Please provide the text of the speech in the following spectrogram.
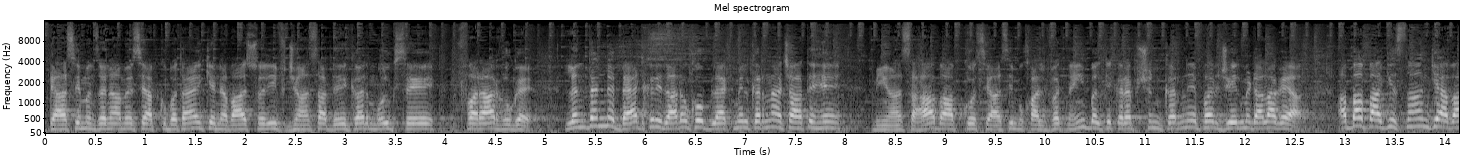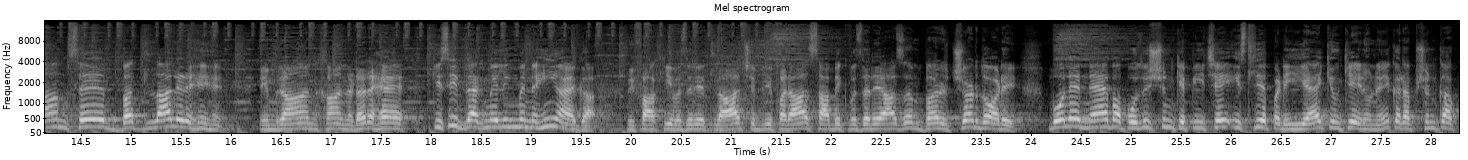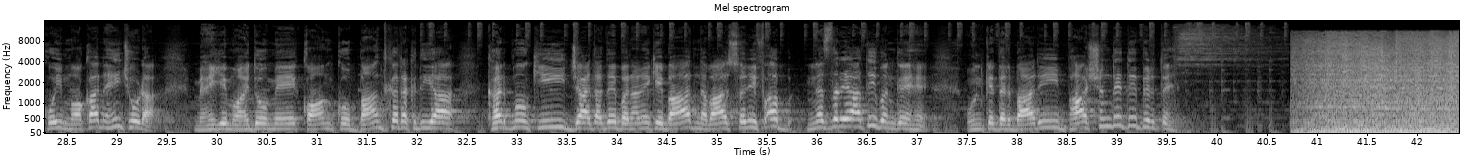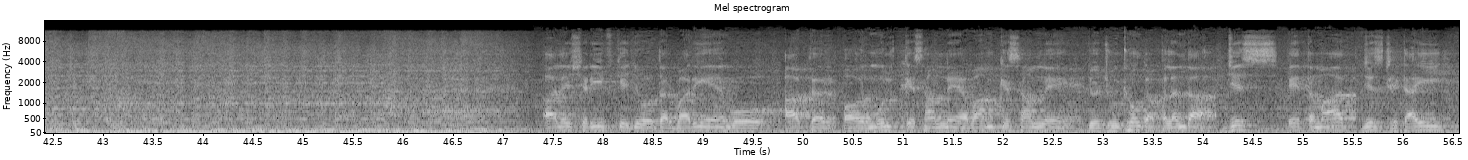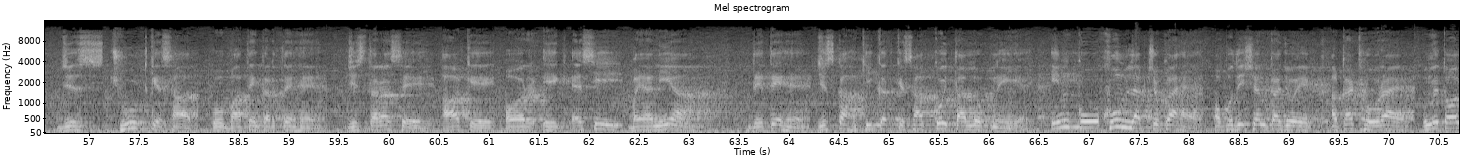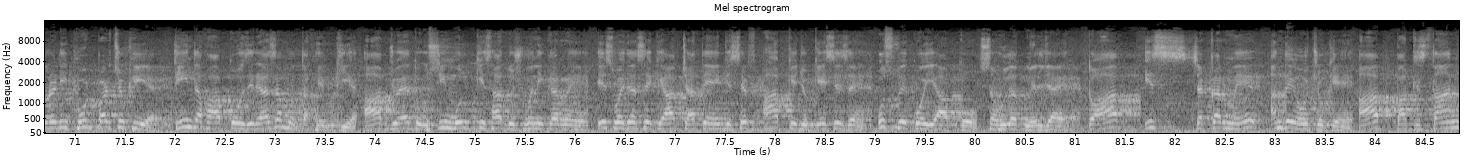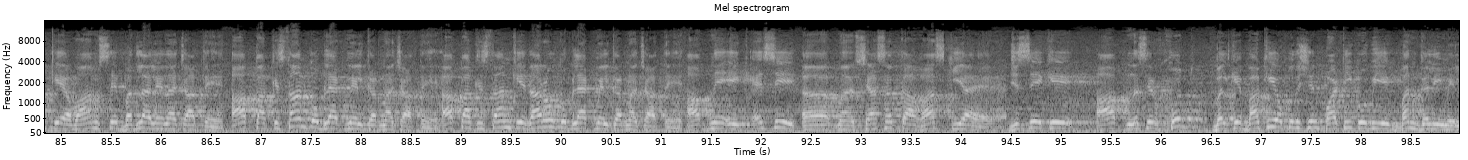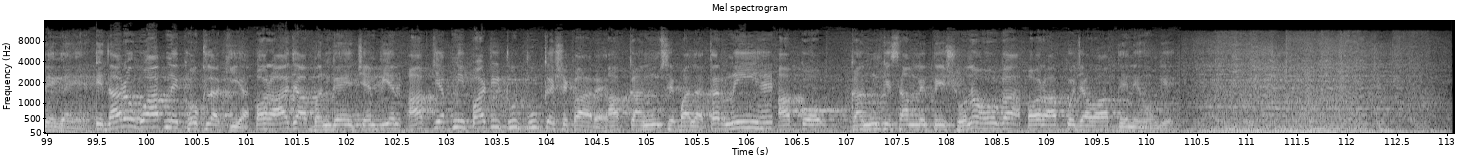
सियासी मंजरनामे से आपको बताएँ कि नवाज़ शरीफ झांसा देकर मुल्क से फरार हो गए। लंदन में बैठकर इदारों को ब्लैकमेल करना चाहते हैं। मियाँ साहब, आपको सियासी मुखालफत नहीं, बल्कि करप्शन करने पर जेल में डाला गया। अब आप पाकिस्तान के आवाम से बदला ले रहे हैं। इमरान खान डर है, किसी ब्लैकमेलिंग में नहीं आएगा। विफाकी वज़ीर इतलात शिबली फराज, सबक वजर अजम पर चढ़ दौड़े। बोले, नैब अपोजिशन के पीछे इसलिए पड़ी है क्योंकि इन्होंने करप्शन का कोई मौका नहीं छोड़ा। महँगे माहों में कौम को बाँध कर रख दिया। खरबों की जायदादें बनाने के बाद नवाज़ शरीफ अब नजरियाती बन गए हैं। उनके दरबारी भाषण देते फिरते हैं। आले शरीफ के जो दरबारी हैं, वो आकर और मुल्क के सामने, अवाम के सामने जो झूठों का पलंदा, जिस एतमाद, जिस ढिटाई जिस झूठ के साथ वो बातें करते हैं, जिस तरह से आके और एक ऐसी बयानिया देते हैं, जिसका हकीकत के साथ कोई ताल्लुक नहीं है। इनको खून लग चुका है। अपोजिशन का जो एक अकट हो रहा है, उनमें तो ऑलरेडी फूट पड़ चुकी है। तीन दफ़ा आपको वजी अजम मुंतखब किया। आप जो है तो उसी मुल्क के साथ दुश्मनी कर रहे हैं। इस वजह से कि आप चाहते हैं कि सिर्फ़ आपके जो केसेस हैं, उस पर कोई आपको सहूलत मिल जाए। तो आप इस चक्कर में अंधे हो चुके हैं। आप पाकिस्तान के अवाम से बदला लेना चाहते हैं। आप पाकिस्तान को ब्लैकमेल करना चाहते हैं। आप पाकिस्तान के इदारों को ब्लैकमेल करना चाहते हैं। आपने एक ऐसी सियासत का आगाज़ किया है, जिससे कि आप न सिर्फ़ खुद, बल्कि बाकी अपोजिशन पार्टी को भी एक बंद गली में ले गए हैं। को आपने खोखला किया, और आज आप बन गए चैंपियन आपकी अपनी पार्टी टूट फूट का शिकार है। आप कानून से बालातर नहीं है, आपको कानून के सामने पेश होना होगा, और आपको जवाब देने होंगे।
